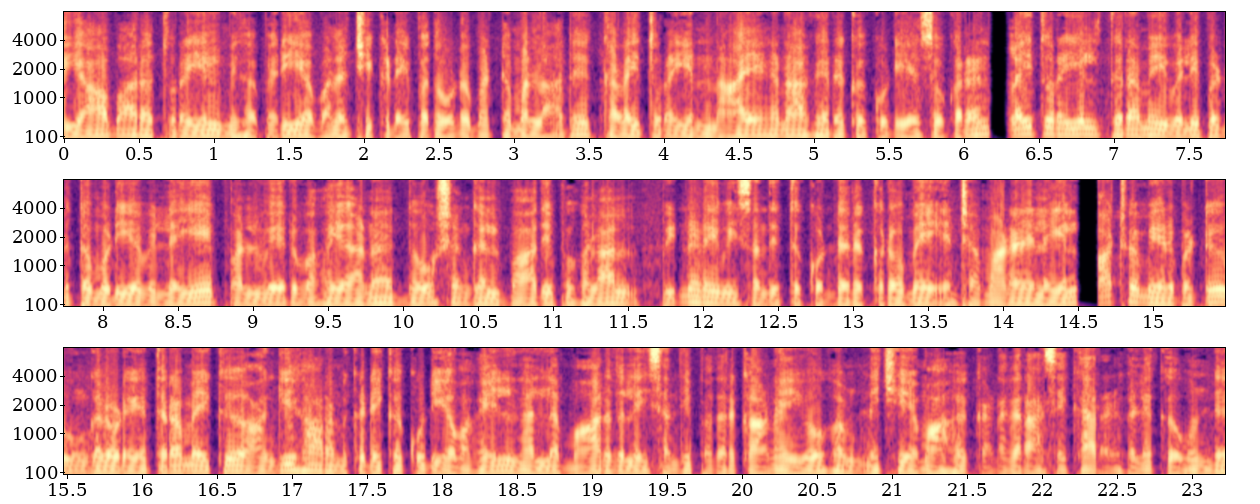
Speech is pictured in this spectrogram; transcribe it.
வியாபாரத்துறையில் மிகப்பெரிய வளர்ச்சி கிடைப்பதோடு மட்டுமல்லாது கலைத்துறையின் நாயகனாக இருக்கக்கூடிய சுகரன் கலைத்துறையில் திறமை வெளிப்படுத்த முடியவில்லையே. பல்வேறு வகையான தோஷங்கள் பாதிப்புகளால் பின்னடைவை சந்தித்துக் கொண்டிருக்கிறோமே என்ற மனநிலையில் மாற்றம் ஏற்பட்டு உங்களுடைய திறமைக்கு அங்கீகாரம் கிடைக்கக்கூடிய வகை வகையில் நல்ல மாறுதலை சந்திப்பதற்கான யோகம் நிச்சயமாக கடகராசிக்காரர்களுக்கு உண்டு.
